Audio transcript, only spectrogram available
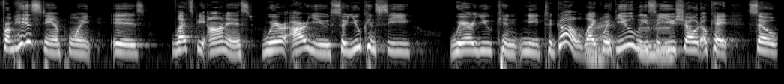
from his standpoint, is let's be honest, where are you so you can see where you can need to go? Like with you, Lisa, mm-hmm. you showed, okay, so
